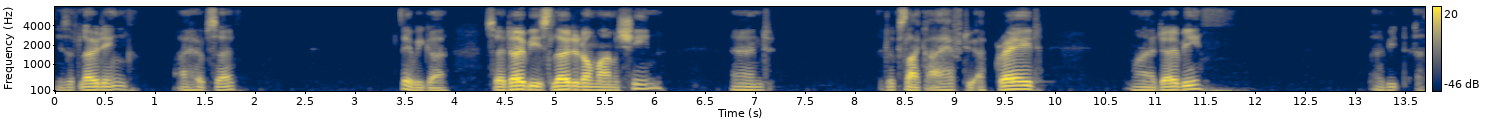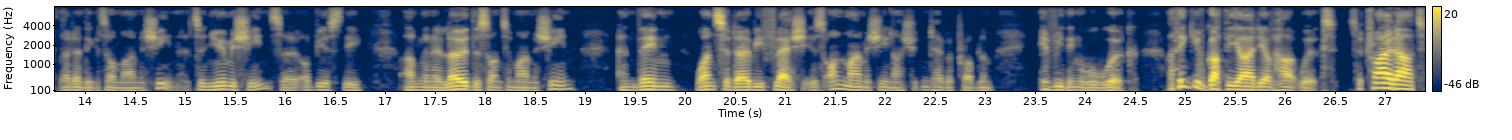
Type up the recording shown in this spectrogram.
Is it loading? I hope so. There we go. So Adobe is loaded on my machine and it looks like I have to upgrade my Adobe. I don't think it's on my machine. It's a new machine, so obviously I'm going to load this onto my machine. And then once Adobe Flash is on my machine, I shouldn't have a problem everything will work. I think you've got the idea of how it works. So try it out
